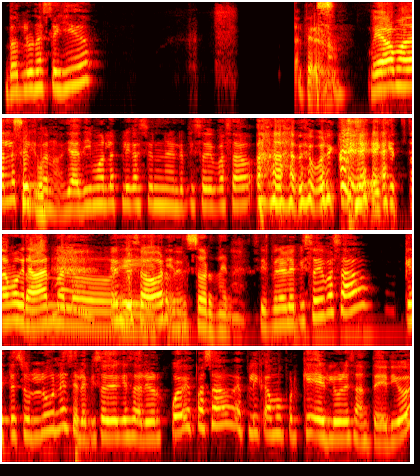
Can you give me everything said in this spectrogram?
dos lunes seguidos. Pero no. Ya vamos a darle, Sí, pues. bueno, ya dimos la explicación en el episodio pasado de por es que estamos grabándolo En eh, desorden. en desorden. Sí, pero el episodio pasado, que este es un lunes, el episodio que salió el jueves pasado, explicamos por qué el lunes anterior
